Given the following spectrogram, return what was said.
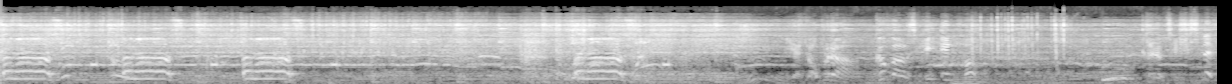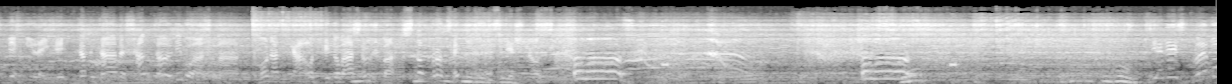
Pomoc! Pomoc! Pomoc! Pomoc! Je dobrá. Kovalský info. Jsme v pěkný lejži. Kapitán Chantal Diboazová. Monacká odbytová služba. 100% úspěšnost. Pomoc! Pomoc! Jedeš vlevo,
